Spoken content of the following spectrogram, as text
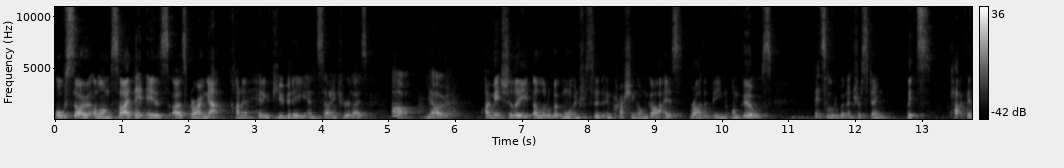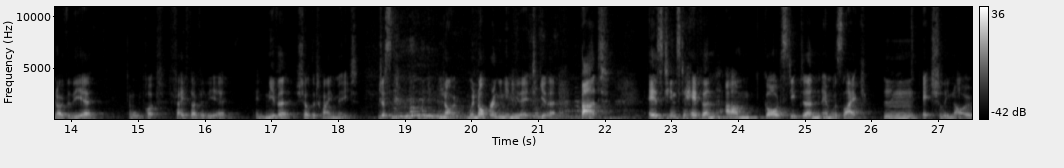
also alongside that, as I was growing up, kind of hitting puberty and starting to realise, oh, yo, I'm actually a little bit more interested in crushing on guys rather than on girls that's a little bit interesting. Let's park that over there and we'll put faith over there and never shall the twain meet. Just, no, we're not bringing any of that together. But as tends to happen, um, God stepped in and was like, mm, actually, no,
